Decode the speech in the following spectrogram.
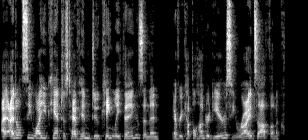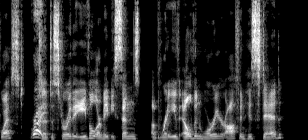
I, I don't see why you can't just have him do kingly things and then every couple hundred years he rides off on a quest Right. to destroy the evil or maybe sends a brave elven warrior off in his stead.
